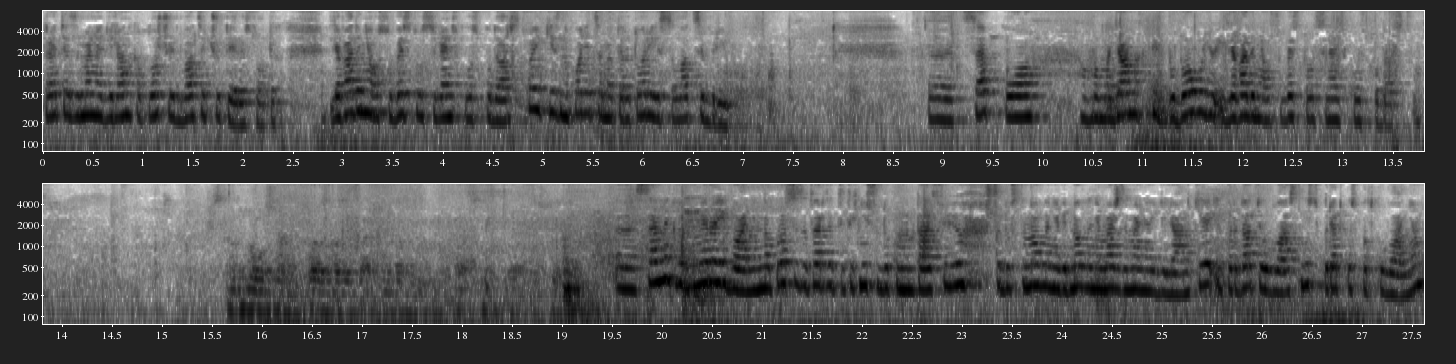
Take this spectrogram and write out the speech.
третя земельна ділянка площею 24 сотих для ведення особистого селянського господарства, які знаходяться на території села Цибрів. Е, Це по громадянах під будовою і для ведення особистого селянського господарства. Ставлю Сенник Любомира Іванівна просить затвердити технічну документацію щодо встановлення відновлення меж земельної ділянки і передати у власність в порядку спадкування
